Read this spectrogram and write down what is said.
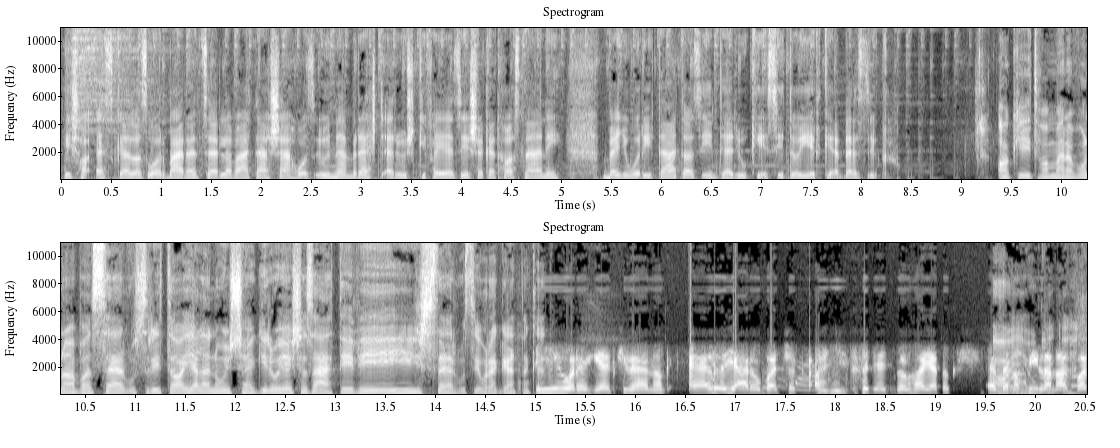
és ha ez kell az Orbán rendszer leváltásához, ő nem rest erős kifejezéseket használni. Benyóritát az interjú készítőjét kérdezzük. Aki itt van már a vonalban, Szervusz Rita, a jelen újságírója és az ATV is. Szervusz, jó reggelt neked! Jó reggelt kívánok! Előjáróban csak annyit, hogy egyből halljátok, ebben Halljuk, a pillanatban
